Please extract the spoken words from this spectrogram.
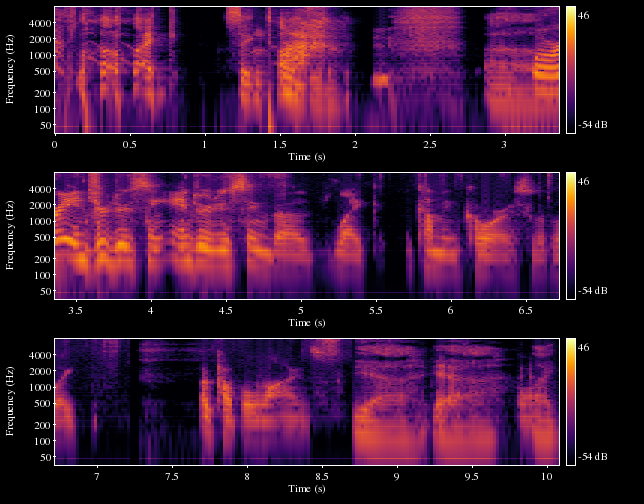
like sing talking. Um, or introducing introducing the like coming chorus with like a couple lines. Yeah, yeah, Yeah, yeah. Like,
